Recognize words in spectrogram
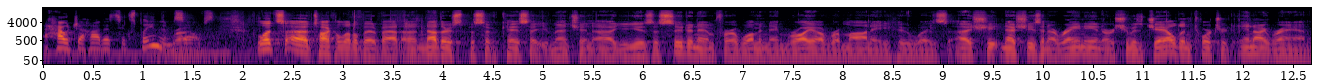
how jihadists explain themselves. Right. Let's uh, talk a little bit about another specific case that you mentioned. Uh, you use a pseudonym for a woman named Roya Rahmani, who was uh, she now she's an Iranian, or she was jailed and tortured in Iran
